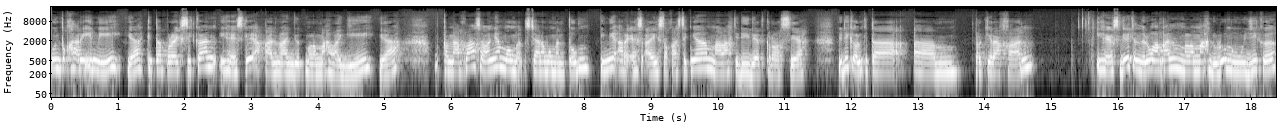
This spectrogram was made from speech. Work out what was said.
untuk hari ini ya kita proyeksikan IHSG akan lanjut melemah lagi ya. Kenapa? Soalnya secara momentum ini RSI stokastiknya malah jadi dead cross ya. Jadi kalau kita um, perkirakan IHSG cenderung akan melemah dulu menguji ke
